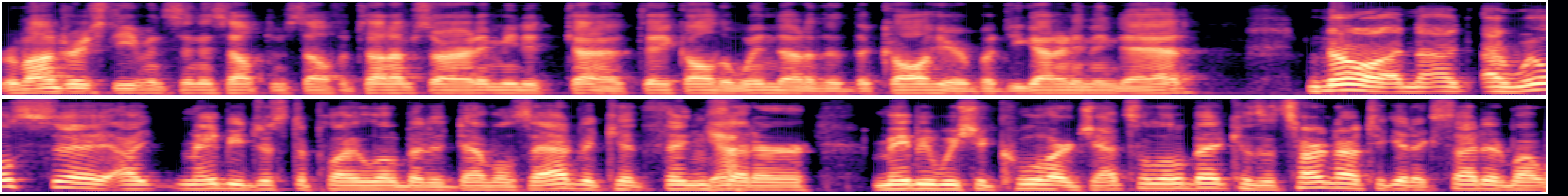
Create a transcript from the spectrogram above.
Rhamondre Stevenson has helped himself a ton. I'm sorry, I didn't mean to kind of take all the wind out of the, the call here, but you got anything to add? No, and I, I will say I maybe just to play a little bit of devil's advocate, things yeah. that are maybe we should cool our jets a little bit because it's hard not to get excited about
